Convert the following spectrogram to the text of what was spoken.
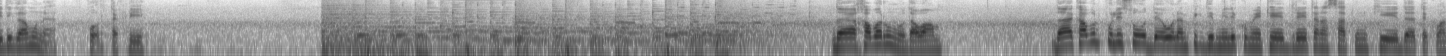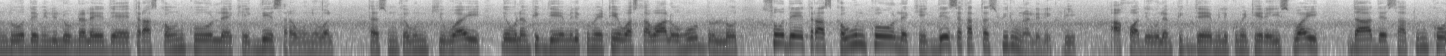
جدي ګامونه پورته کړي. د خبرونو دوام د کابل پولیسو د اولمپیک د ملي کمیټې درې تنه ساتونکي د تکواندو د ملي لوبډلې د اعتراض کوونکو له کېږدې سره ونیول. تصمیم کوونکي وایي، د اولمپیک د ملي کمیټې وسله والو هوډ درلود څو د اعتراض کوونکو له کېږدې څخه تصویرونه لرې کړي. اخوا د اولمپیک د ملي کمیټې رئیس وایي، دا د ساتونکو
